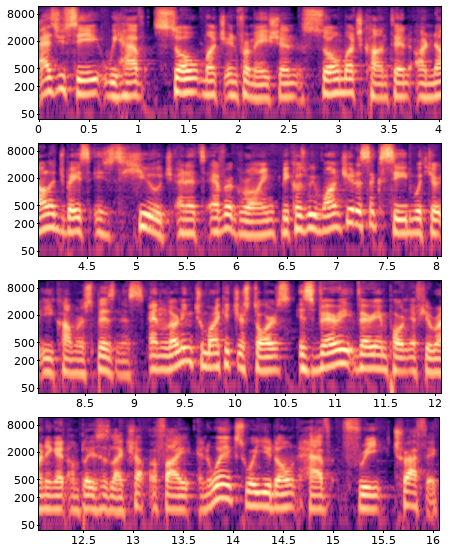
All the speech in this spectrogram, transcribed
As you see, we have so much information, so much content. Our knowledge base is huge and it's ever growing because we want you to succeed with your e-commerce business. And learning to market your stores is very, very important if you're running it on places like Shopify and Wix where you don't have free traffic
